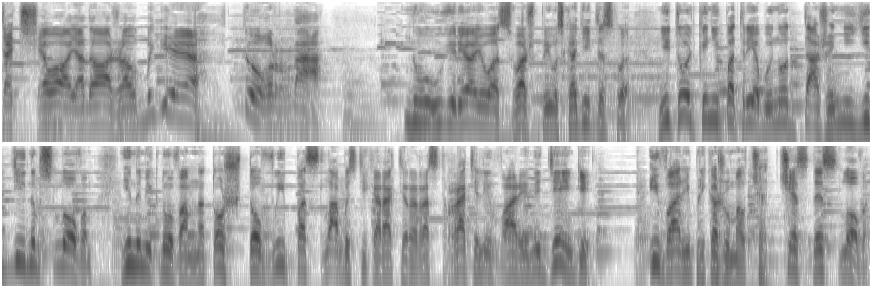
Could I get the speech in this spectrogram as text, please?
до чего я дожил? Мне дурно!» Но, уверяю вас, ваше превосходительство, не только не потребую, но даже ни единым словом не намекну вам на то, что вы по слабости характера растратили вареные деньги. И Варе прикажу молчать, честное слово.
